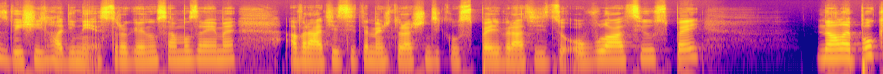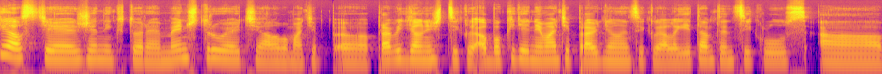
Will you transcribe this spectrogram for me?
zvýšiť hladiny estrogénu samozrejme a vrátiť si ten menštruačný cyklus späť, vrátiť tú ovuláciu späť. No ale pokiaľ ste ženy, ktoré menštruujete alebo máte uh, pravidelnejšie cykly, alebo keď nemáte pravidelné cykly, ale je tam ten cyklus a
